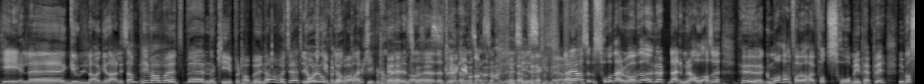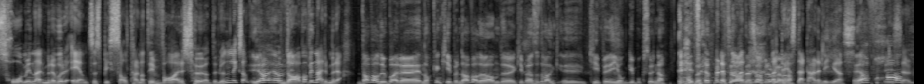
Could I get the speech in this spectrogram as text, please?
hele gullaget der, liksom. Vi var på et, en keepertabbe unna, var ikke det? Et Jo, par keepertabber. par keepertabber unna. Det, det, det, skal- det keepertabber skal selvfølgelig sies. Ja. Ja, altså, så, så nærme var vi da. Vi har vært nærmere alle. Altså, Høgmo han har fått så mye pepper. Vi var så mye nærmere. Hvor eneste spissalternativ var Søderlund, liksom. Ja, ja, vi- Da var vi nærmere. Da var det jo bare nok en keeper. Da var det jo andre keeper. Altså, det var en eh, keeper i joggebukse unna. Det var det var, det som var det, er problemet. det, det er der det ligger, ass. Ja, faen.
